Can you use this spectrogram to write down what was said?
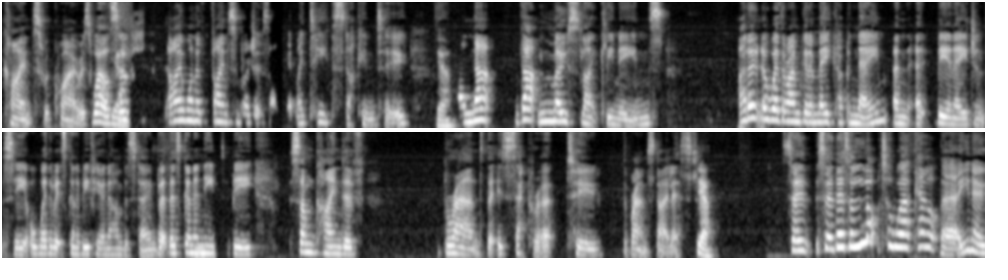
clients require as well. Yeah. So I want to find some projects I get my teeth stuck into. Yeah. And that that most likely means I don't know whether I'm going to make up a name and uh, be an agency or whether it's going to be Fiona Humberstone, but there's going to mm. need to be some kind of brand that is separate to the brand stylist. Yeah. So so there's a lot to work out there, you know,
